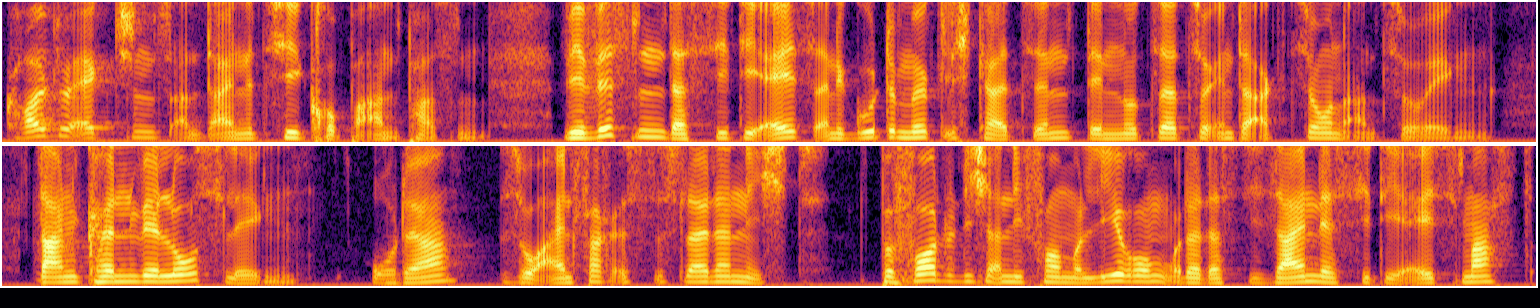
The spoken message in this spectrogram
Call to Actions an deine Zielgruppe anpassen. Wir wissen, dass CTAs eine gute Möglichkeit sind, den Nutzer zur Interaktion anzuregen. Dann können wir loslegen. Oder so einfach ist es leider nicht. Bevor du dich an die Formulierung oder das Design der CTAs machst,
